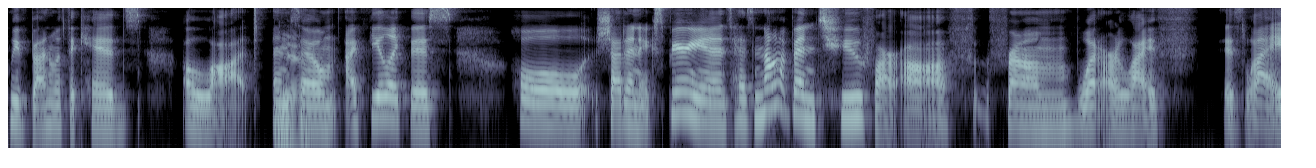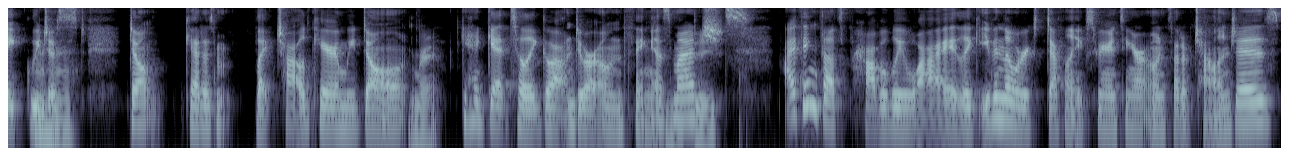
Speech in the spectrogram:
we've been with the kids a lot. And Yeah. so I feel like this whole shut in experience has not been too far off from what our life is like. We Mhm. just don't get as like childcare and we don't Right. get to like go out and do our own thing as much. Dates. I think that's probably why, like, even though we're definitely experiencing our own set of challenges,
